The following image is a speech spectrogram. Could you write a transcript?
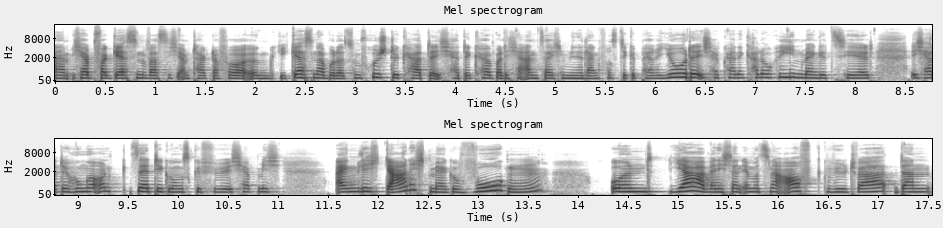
Ähm, ich habe vergessen, was ich am Tag davor irgendwie gegessen habe oder zum Frühstück hatte. Ich hatte körperliche Anzeichen wie eine langfristige Periode. Ich habe keine Kalorien mehr gezählt. Ich hatte Hunger und Sättigungsgefühl. Ich habe mich eigentlich gar nicht mehr gewogen. Und ja, wenn ich dann emotional aufgewühlt war, dann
